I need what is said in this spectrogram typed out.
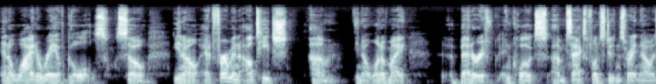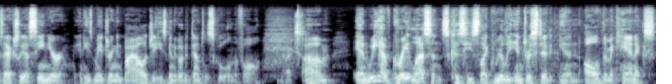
and a wide array of goals. So, you know, at Furman, I'll teach, um, you know, one of my better, if in quotes, um, saxophone students right now is actually a senior and he's majoring in biology. He's going to go to dental school in the fall. Nice. Um, and we have great lessons because he's like really interested in all of the mechanics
